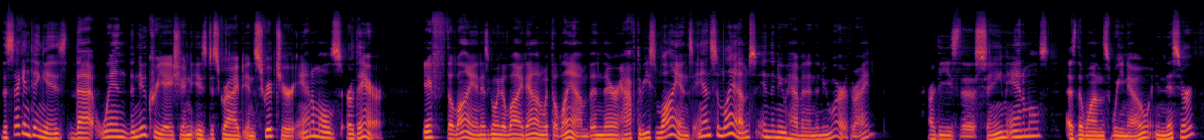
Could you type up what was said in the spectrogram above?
The second thing is that when the new creation is described in Scripture, animals are there. If the lion is going to lie down with the lamb, then there have to be some lions and some lambs in the new heaven and the new earth, right? Are these the same animals as the ones we know in this earth?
